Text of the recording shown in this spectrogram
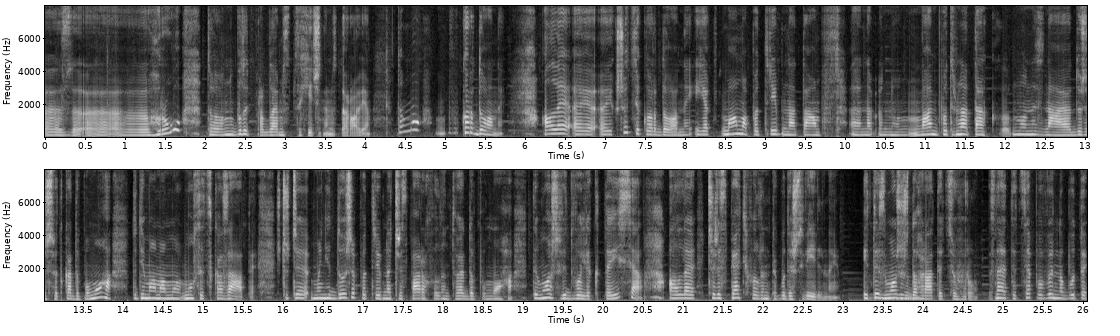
е, з, е, гру, то ну, будуть проблеми з психічним здоров'ям. Тому кордони. Але е, е, якщо ці кордони, і як мама потрібна там, е, ну, мамі потрібна так, ну не знаю, дуже швидка допомога, тоді мама мусить сказати, що чи мені дуже потрібна через пару хвилин твоя допомога. Ти можеш відволіктися, але через 5 хвилин ти будеш вільний і ти зможеш дограти цю гру. Знаєте, це повинно бути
